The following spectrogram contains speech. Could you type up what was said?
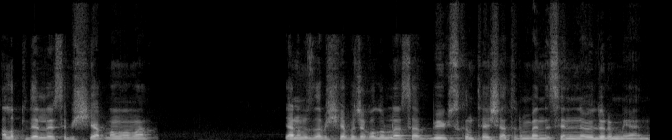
Alıp giderlerse bir şey yapmam ama yanımızda bir şey yapacak olurlarsa büyük sıkıntı yaşatırım. Ben de seninle ölürüm yani.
